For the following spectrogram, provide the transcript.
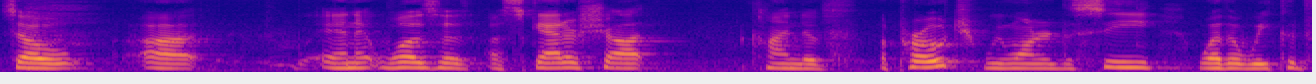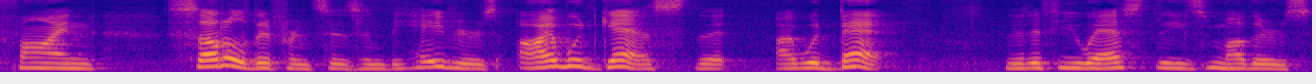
so, uh, and it was a, a scattershot kind of approach. We wanted to see whether we could find subtle differences in behaviors. I would guess that, I would bet that if you asked these mothers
